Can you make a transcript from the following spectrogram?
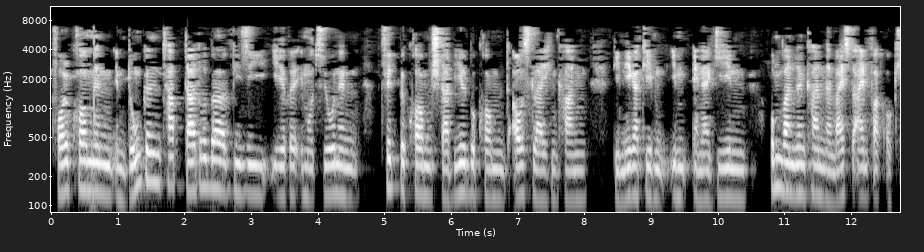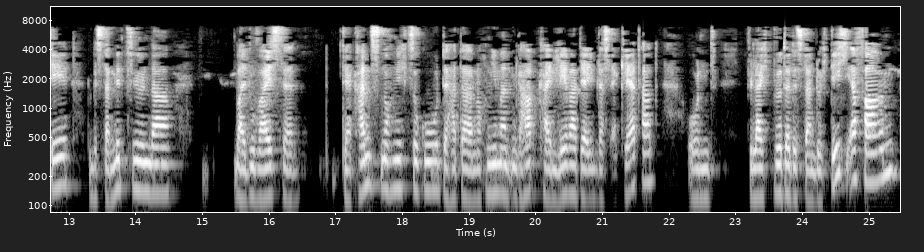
vollkommen im Dunkeln tappt darüber, wie sie ihre Emotionen fit bekommt, stabil bekommt, ausgleichen kann, die negativen Energien umwandeln kann, dann weißt du einfach, okay, du bist da mitfühlender, weil du weißt, der, der kann es noch nicht so gut, der hat da noch niemanden gehabt, keinen Lehrer, der ihm das erklärt hat und vielleicht wird er das dann durch dich erfahren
